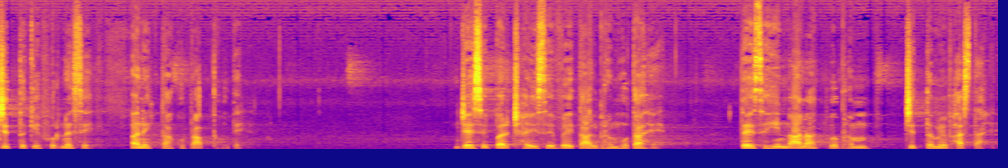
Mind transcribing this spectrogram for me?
चित्त के फुरने से अनेकता को प्राप्त होते हैं। जैसे परछाई से वैताल भ्रम होता है, तैसे ही नानात्व भ्रम चित्त में भासता है।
